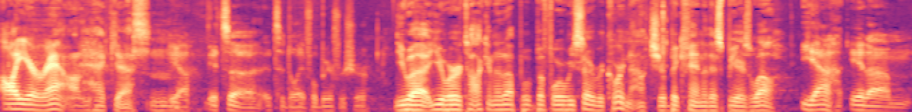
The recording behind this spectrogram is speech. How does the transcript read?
all year round. Heck yes. yeah, it's a it's a delightful beer for sure. You uh, you were talking it up before we started recording, Alex. You're a big fan of this beer as well. Yeah, it um,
